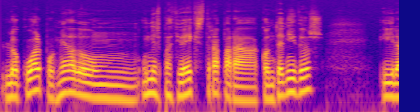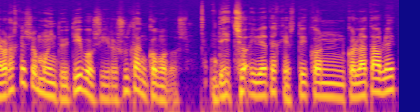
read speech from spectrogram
lo cual pues me ha dado un espacio extra para contenidos y la verdad es que son muy intuitivos y resultan cómodos. De hecho, hay veces que estoy con, la tablet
